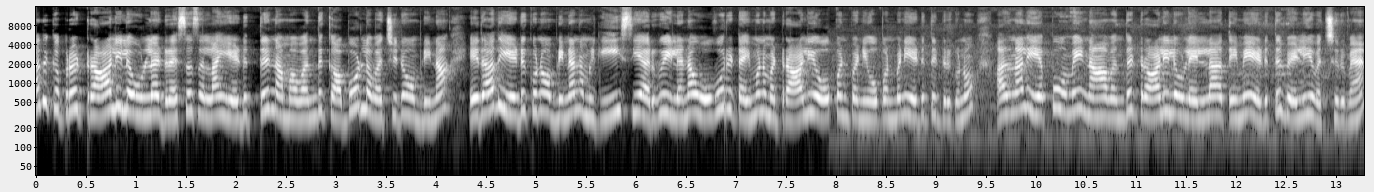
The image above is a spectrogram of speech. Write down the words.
அதுக்கப்புறம் ட்ராலியில் உள்ள ட்ரெஸ்ஸஸ் எல்லாம் எடுத்து நம்ம வந்து கபோர்டில் வச்சிட்டோம் அப்படின்னா ஏதாவது எடுக்கணும் அப்படின்னா நம்மளுக்கு ஈஸியாக இருக்கும். இல்லைனா ஒவ்வொரு டைமும் நம்ம ட்ராலியை ஓப்பன் பண்ணி ஓப்பன் பண்ணி எடுத்துகிட்டு இருக்கணும். அதனால் எப்போவுமே நான் வந்து ட்ராலியில் உள்ள எல்லாத்தையுமே எடுத்து வெளியே வச்சுருவேன்.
